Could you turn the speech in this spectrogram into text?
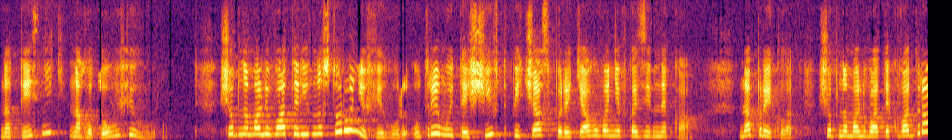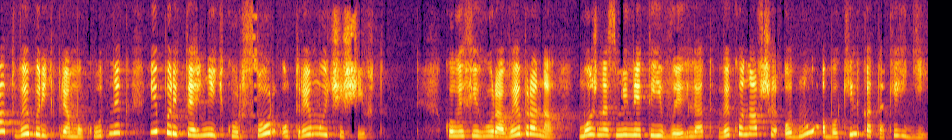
натисніть на готову фігуру. Щоб намалювати рівносторонню фігуру, утримуйте Shift під час перетягування вказівника. Наприклад, щоб намалювати квадрат, виберіть прямокутник і перетягніть курсор, утримуючи Shift. Коли фігура вибрана, можна змінити її вигляд, виконавши одну або кілька таких дій.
